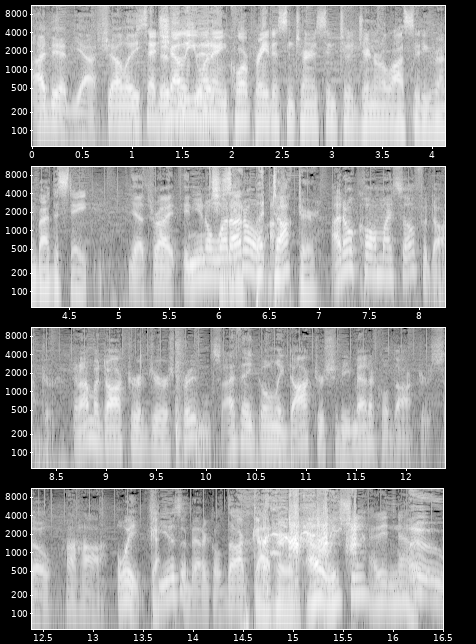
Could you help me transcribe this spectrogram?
I did. Yeah, Shelley. You said, this Shelley, you want to incorporate us and turn us into a general law city run by the state. Yeah, that's right. And you know She's what? like, I don't. but doctor. I don't call myself a doctor, and I'm a doctor of jurisprudence. I think only doctors should be medical doctors. So, haha. Oh, wait, she is a medical doctor. Got her. oh, is she? I didn't know.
